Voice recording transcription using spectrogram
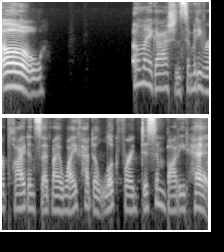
Oh. oh. Oh my gosh. And somebody replied and said, My wife had to look for a disembodied head.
